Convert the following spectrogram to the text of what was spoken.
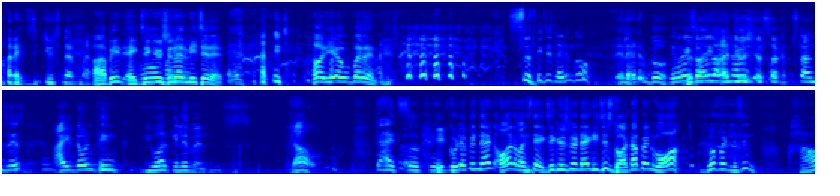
और एग्जीक्यूशनर अभी एग्जीक्यूशनर नीचे रहन और ये ऊपर रहन so they just let him go. they let him go They were like, because "Sorry of the for the unusual circumstances I don't think you are killable जाओ That's so crazy. It could have been that, or once the executioner died, he just got up and walked. Bro, but listen, how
